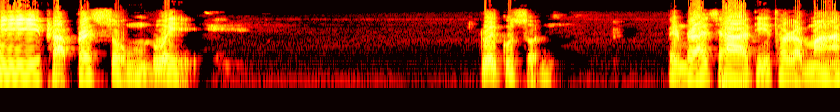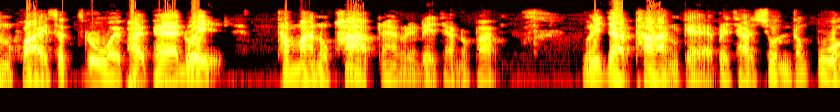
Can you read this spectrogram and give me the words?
มีพระประสงค์ด้วย ด้วยกุศล เป็นราชาที่ทรมานฝ่ายศัตรูไว้พ่ายแพ้ด้วยธรรมานุภาพนะเรียกเดชานุภาพ บริจาคทานแก่ประชาชนทั้งปวง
